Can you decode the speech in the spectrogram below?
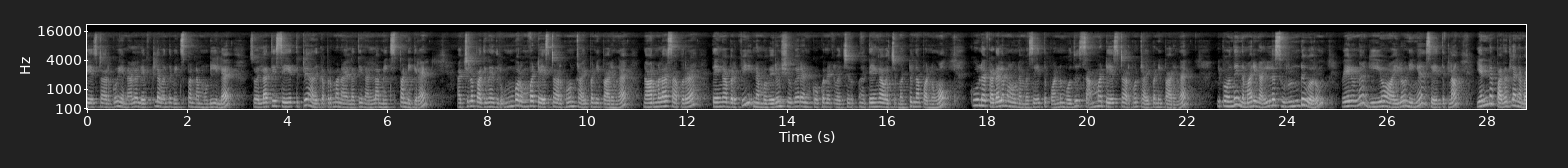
டேஸ்ட்டாக இருக்கும். என்னால் லெஃப்ட்டில் வந்து மிக்ஸ் பண்ண முடியல. ஸோ எல்லாத்தையும் சேர்த்துட்டு அதுக்கப்புறமா நான் எல்லாத்தையும் நல்லா மிக்ஸ் பண்ணிக்கிறேன். ஆக்சுவலாக பார்த்திங்கன்னா இது ரொம்ப ரொம்ப டேஸ்ட்டாக இருக்கும். ட்ரை பண்ணி பாருங்கள் நார்மலாக சாப்பிட்ற தேங்காய் பர்ஃபி நம்ம வெறும் சுகர் அண்ட் கோகோனட் வச்சு தேங்காய் வச்சு மட்டும்தான் பண்ணுவோம். கூட கடலை மாவு நம்ம சேர்த்து பண்ணும்போது செம்ம டேஸ்ட்டாக இருக்கும். ட்ரை பண்ணி பாருங்கள் இப்போ வந்து இந்த மாதிரி நல்ல சுருண்டு வரும். வேணும்னா கீயோ ஆயிலோ நீங்கள் சேர்த்துக்கலாம். என்ன பதத்தில் நம்ம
